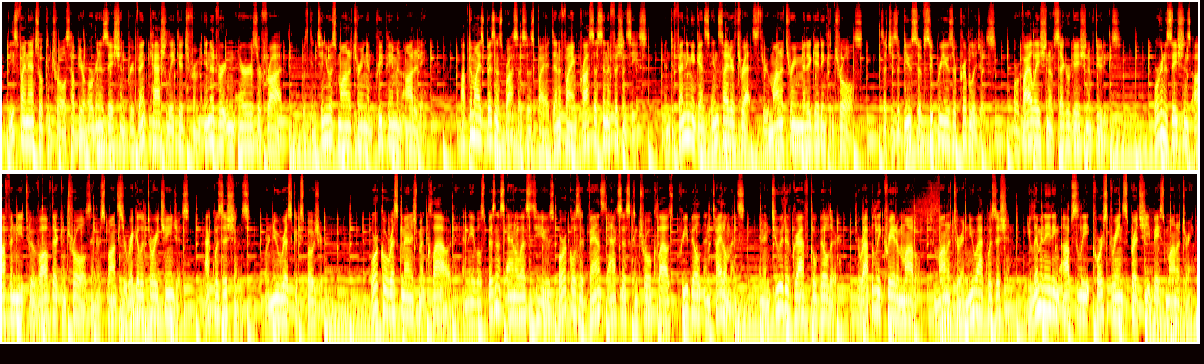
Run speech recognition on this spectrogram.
These financial controls help your organization prevent cash leakage from inadvertent errors or fraud with continuous monitoring and prepayment auditing. Optimize business processes by identifying process inefficiencies and defending against insider threats through monitoring mitigating controls, such as abuse of superuser privileges or violation of segregation of duties. Organizations often need to evolve their controls in response to regulatory changes, acquisitions, or new risk exposure. Oracle Risk Management Cloud enables business analysts to use Oracle's Advanced Access Control Cloud's pre-built entitlements and intuitive graphical builder to rapidly create a model to monitor a new acquisition, eliminating obsolete coarse-grained spreadsheet-based monitoring.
